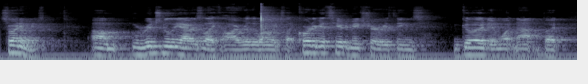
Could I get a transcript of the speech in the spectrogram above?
So anyways, um, originally I was like, oh, I really want to wait till that quarter gets here to make sure everything's good and whatnot, but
